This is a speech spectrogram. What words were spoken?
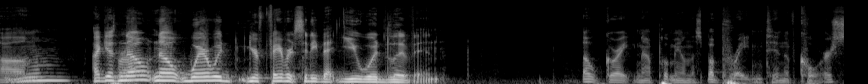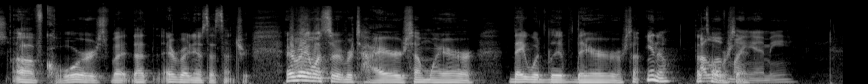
I guess no, no. Where would your favorite city that you would live in? Oh, great! Now put me on this. spot. Bradenton, of course. Of course, but that everybody knows that's not true. Everybody wants to retire somewhere. Or they would live there, or something. You know, that's I what love we're saying. Miami.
